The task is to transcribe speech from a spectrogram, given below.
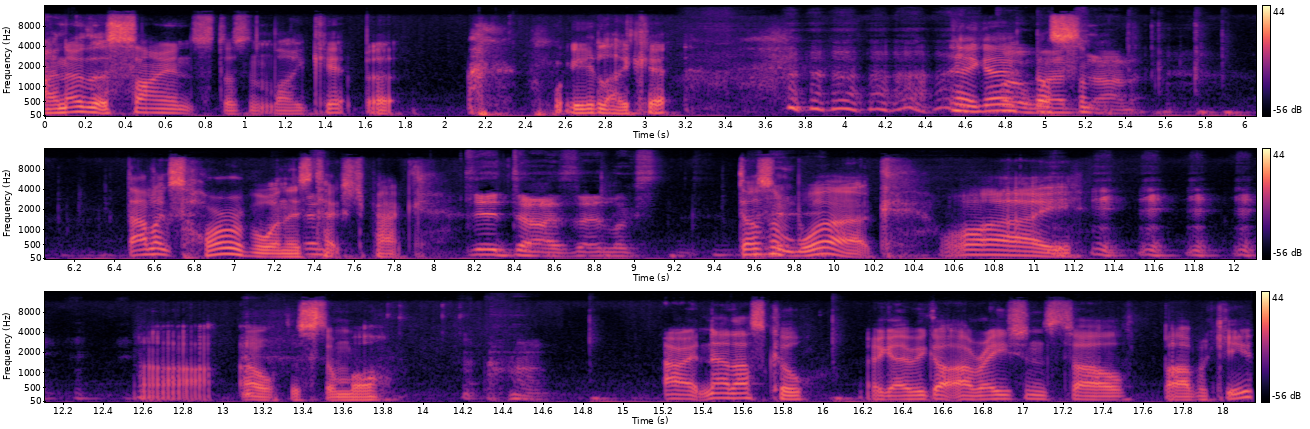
I know that science doesn't like it, but we like it. There you go. Oh, some- on that looks horrible in this It- texture pack. It does. That looks. Doesn't work. Why? Ah, oh, there's still more. All right, now that's cool. Okay, we got our Asian style barbecue.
